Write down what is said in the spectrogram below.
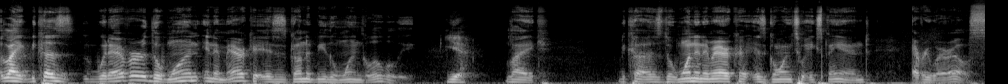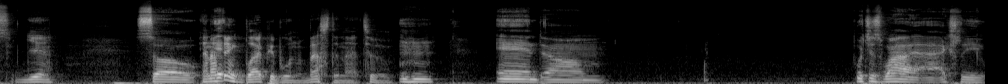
like because whatever the one in America is is going to be the one globally. Yeah. Like because the one in America is going to expand everywhere else. Yeah. So And I it- think black people would invest in that too. and um which is why I actually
